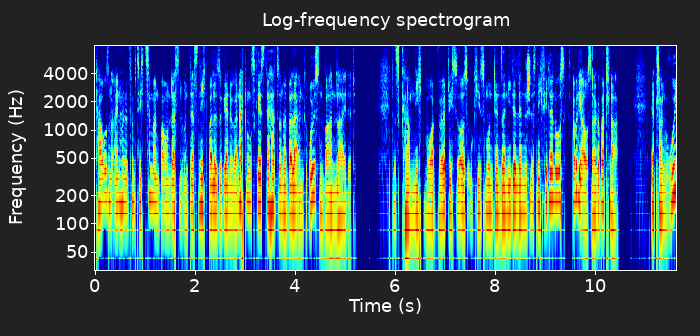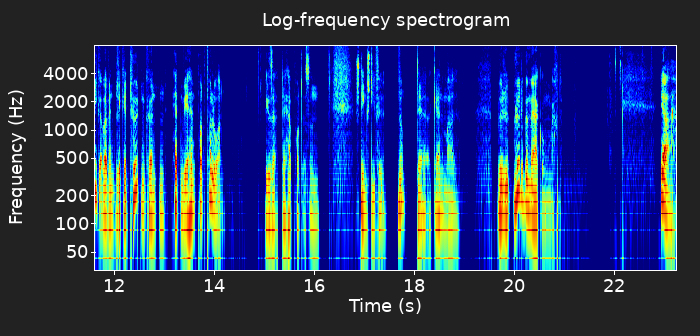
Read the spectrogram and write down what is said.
1150 Zimmern bauen lassen und das nicht, weil er so gerne Übernachtungsgäste hat, sondern weil er an Größenwahn leidet. Das kam nicht wortwörtlich so aus Ukis Mund, denn sein Niederländisch ist nicht federlos, aber die Aussage war klar. Er klang ruhig, aber wenn Blicke töten könnten, hätten wir Herrn Pott verloren. Wie gesagt, der Herr Pott ist so ein Stinkstiefel, ne? der gerne mal blöde, blöde Bemerkungen macht. Ja,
